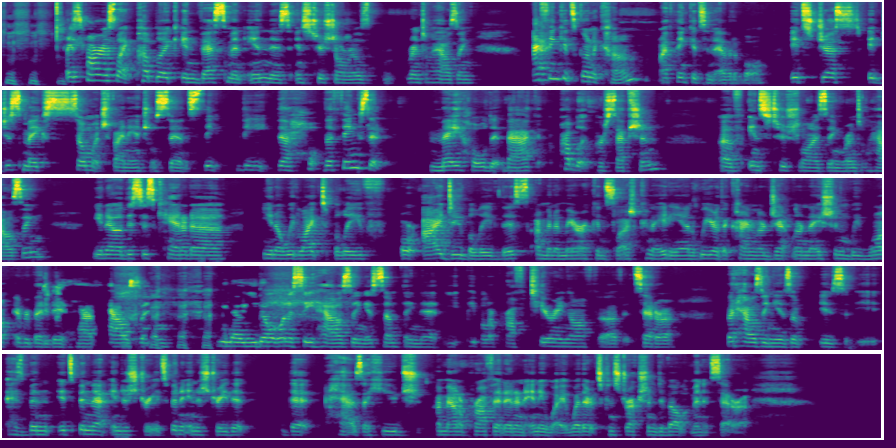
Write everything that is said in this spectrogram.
as far as like public investment in this institutional real, rental housing, I think it's going to come. I think it's inevitable. It's just it just makes so much financial sense. The the the whole, the things that may hold it back, public perception of institutionalizing rental housing you know, this is Canada. You know, we like to believe, or I do believe this. I'm an American slash Canadian. We are the kindler, gentler nation. We want everybody to have housing. you know, you don't want to see housing as something that people are profiteering off of, et cetera. But housing is a is has been it's been that industry. It's been an industry that that has a huge amount of profit in it anyway, whether it's construction, development, et cetera.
